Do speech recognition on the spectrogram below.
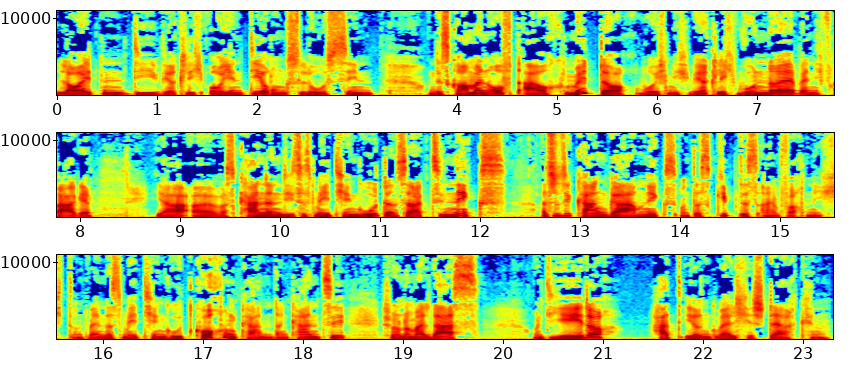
Leuten, die wirklich orientierungslos sind. Und es kommen oft auch Mütter, wo ich mich wirklich wundere, wenn ich frage, ja, äh, was kann denn dieses Mädchen gut? Dann sagt sie nichts. Also sie kann gar nichts und das gibt es einfach nicht. Und wenn das Mädchen gut kochen kann, dann kann sie schon einmal das. Und jeder hat irgendwelche Stärken.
